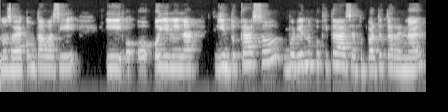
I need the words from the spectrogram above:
nos había contado así. Y, o- o- oye, Nina, y en tu caso, volviendo un poquito hacia tu parte terrenal,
